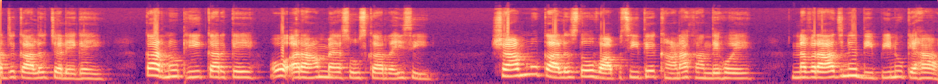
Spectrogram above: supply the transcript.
ਅੱਜ ਕਾਲਜ ਚਲੇ ਗਏ। ਘਰ ਨੂੰ ਠੀਕ ਕਰਕੇ ਉਹ ਆਰਾਮ ਮਹਿਸੂਸ ਕਰ ਰਹੀ ਸੀ। ਸ਼ਾਮ ਨੂੰ ਕਾਲਜ ਤੋਂ ਵਾਪਸੀ ਤੇ ਖਾਣਾ ਖਾਂਦੇ ਹੋਏ ਨਵਰਾਜ ਨੇ ਦੀਪੀ ਨੂੰ ਕਿਹਾ,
